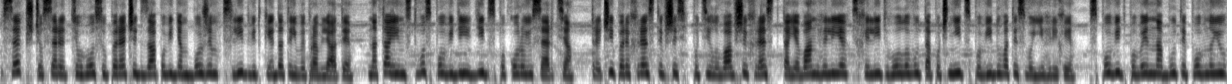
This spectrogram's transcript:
Все, що серед цього суперечить заповідям Божим, слід відкидати і виправляти. На таїнство сповіді йдіть з покорою серця. Тричі перехрестившись, поцілувавши хрест та Євангеліє, схиліть голову та почніть сповідувати свої гріхи. Сповідь повинна бути повною,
